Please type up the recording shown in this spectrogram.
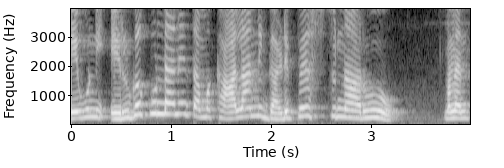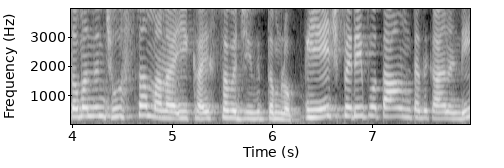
దేవుణ్ణి ఎరుగకుండానే తమ కాలాన్ని గడిపేస్తున్నారు. మనం ఎంతోమందిని చూస్తాం మన ఈ క్రైస్తవ జీవితంలో. ఏజ్ పెరిగిపోతూ ఉంటుంది కానండి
